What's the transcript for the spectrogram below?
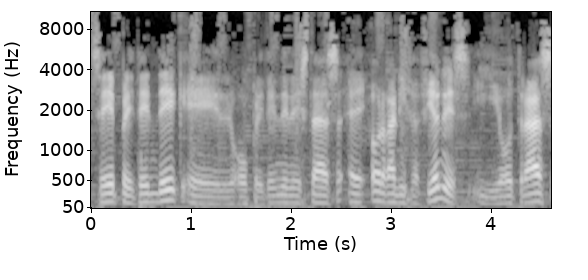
se pretende eh, o pretenden estas organizaciones y otras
